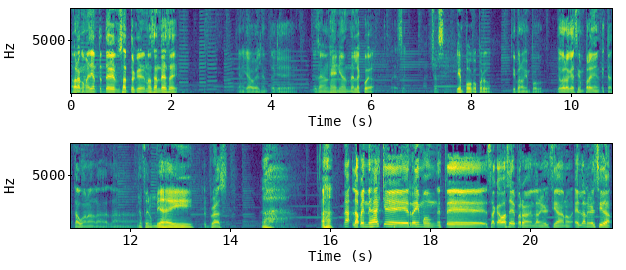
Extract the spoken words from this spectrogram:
Habrá comediantes de exacto que no sean de ese, tiene que haber gente que que sean genios en la escuela. puede ser. sí. Bien poco, pero. Sí, pero bien poco. Yo creo que siempre está, está buena la, la- No fue un viaje ahí. el brass. Ah. Ajá. Nah, la pendeja es que Raymond este, sacaba C, pero en la universidad no. En la universidad,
